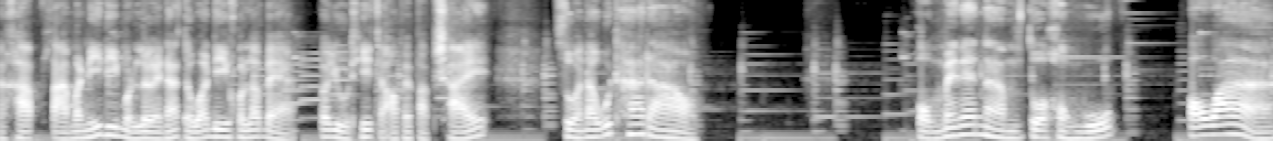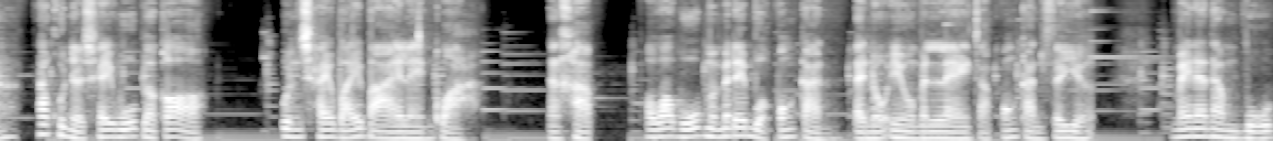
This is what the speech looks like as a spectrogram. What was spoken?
นะครับสามอันนี้ดีหมดเลยนะ แต่ว่าดีคนละแบบก็อยู่ที่จะเอาไปปรับใช้ ส่วนอาวุธ 5 ดาว ผมไม่แนะนำตัวของวูฟเพราะว่าถ้าคุณจะใช้วูฟแล้วก็คุณใช้ไวบายแรงกว่านะครับเพราะว่าวูฟมันไม่ได้บวกป้องกัน แต่โนเอลมันแรงจากป้องกันซะเยอะ ไม่แนะนำบูฟ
